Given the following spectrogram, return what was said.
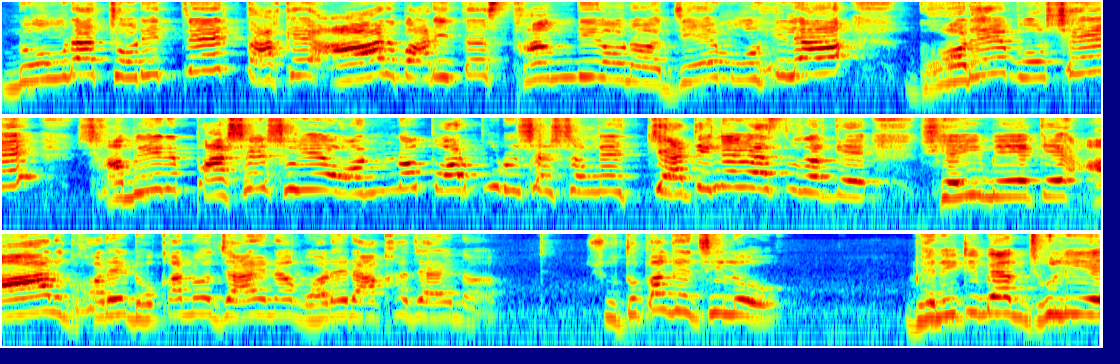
নোংরা চরিত্রের তাকে আর বাড়িতে স্থান দিও না। যে মহিলা ঘরে বসে স্বামীর পাশে শুয়ে অন্য পর পুরুষের সঙ্গে চ্যাটিংয়ে ব্যস্ত থাকে, সেই মেয়েকে আর ঘরে ঢোকানো যায় না, ঘরে রাখা যায় না। সুতপা গেছিল। ভ্যানিটি ব্যাগ ঝুলিয়ে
